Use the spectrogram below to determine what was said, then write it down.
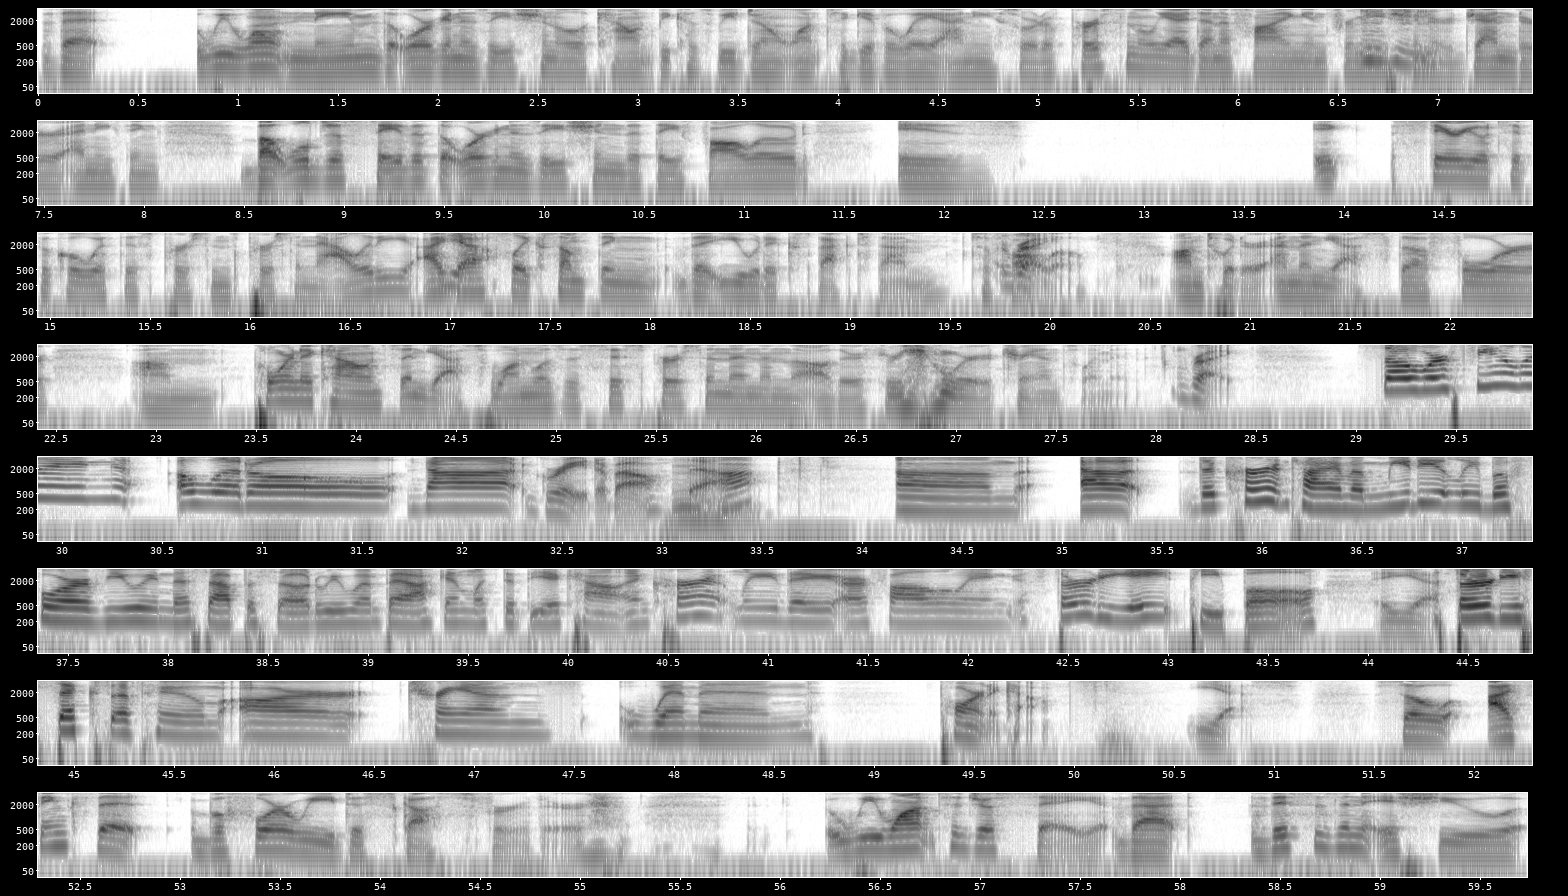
that we won't name the organizational account because we don't want to give away any sort of personally identifying information or gender or anything. But we'll just say that the organization that they followed is it, stereotypical with this person's personality, I Yeah. guess, like something that you would expect them to follow Right. on Twitter. And then, yes, the four um, porn accounts, and yes, one was a cis person, and then the other three were trans women. Right. So we're feeling a little not great about that. Um at the current time immediately before viewing this episode, we went back and looked at the account and currently they are following 38 people, Yes. 36 of whom are trans women porn accounts. Yes. So I think that before we discuss further, we want to just say that this is an issue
